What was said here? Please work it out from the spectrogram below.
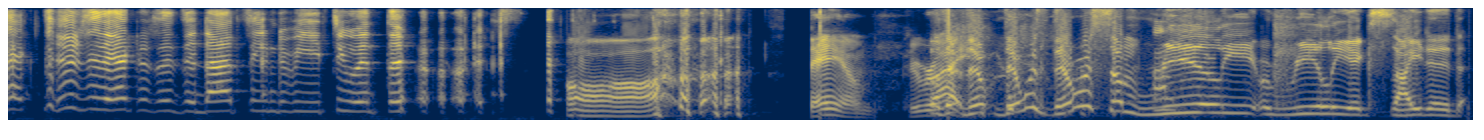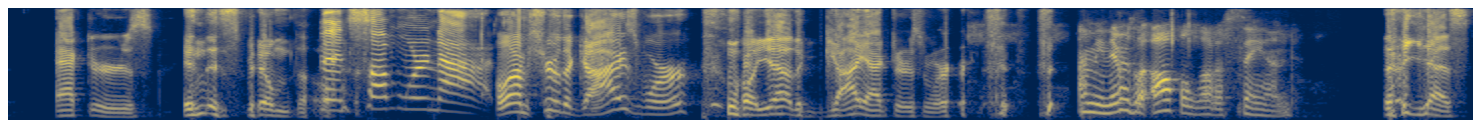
actors and actresses did not seem to be too enthused. Aw. Damn, you're Well, there- right. There, there was there was some really really excited actors in this film, though. Then some were not. well, I'm sure the guys were. well, yeah, the guy actors were. I mean, there was an awful lot of sand. yes,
